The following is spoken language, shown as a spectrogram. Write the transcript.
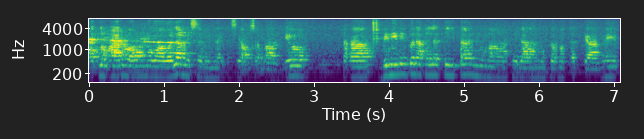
Tatlong araw akong mawawala, may seminar kasi ako sa Baguio. Tsaka binilin ko na kila tita yung mga kailangan mong gamot at gamit.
